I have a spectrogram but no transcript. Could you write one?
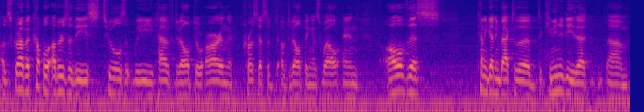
I'll describe a couple others of these tools that we have developed or are in the process of, of developing as well. And all of this, kind of getting back to the, the community that um,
